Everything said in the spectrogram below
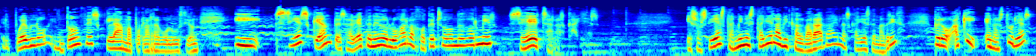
El pueblo entonces clama por la revolución y, si es que antes había tenido lugar bajo techo donde dormir, se echa a las calles. Esos días también estalla la bicalvarada en las calles de Madrid, pero aquí, en Asturias,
